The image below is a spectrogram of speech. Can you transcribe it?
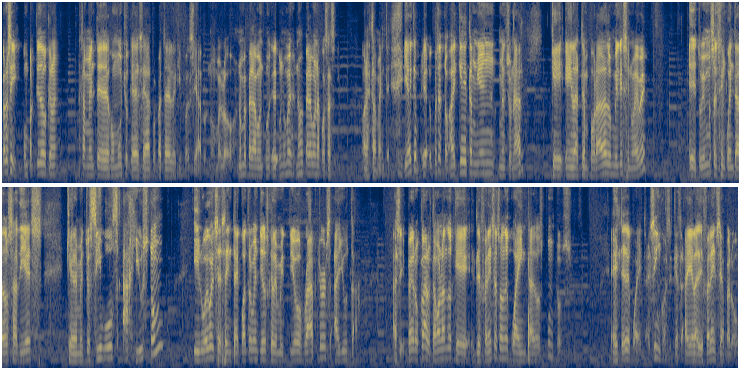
Pero sí, un partido que honestamente dejó mucho que desear por parte del equipo de Seattle. No me, lo, no me, esperaba, no me esperaba una cosa así honestamente. Y hay que, eh, por cierto, hay que también mencionar que en la temporada 2019 eh, tuvimos el 52 a 10 que le metió Seawolves a Houston y luego el 64-22 que le metió Raptors a Utah. Así, pero claro, estamos hablando que diferencias son de 42 puntos. Este de 45, así que ahí es la diferencia, pero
